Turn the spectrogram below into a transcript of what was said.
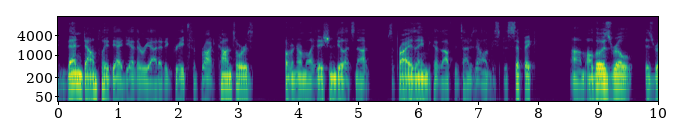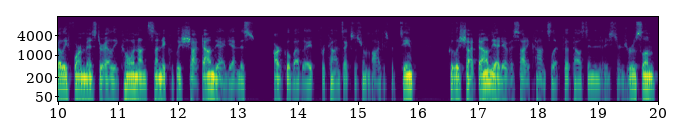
then downplayed the idea that Riyadh had agreed to the broad contours of a normalization deal. That's not surprising because oftentimes they don't want to be specific. Um, although Israel Israeli Foreign Minister Eli Cohen on Sunday quickly shot down the idea, and this article, by the way, for context, was from August 15th, quickly shot down the idea of a Saudi consulate for the Palestinians in eastern Jerusalem.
